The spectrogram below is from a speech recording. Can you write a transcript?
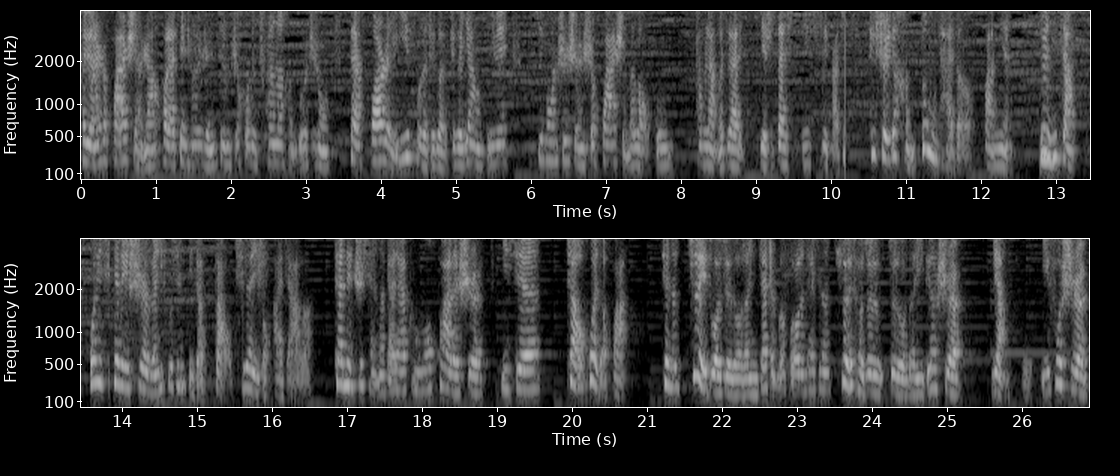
她原来是花神，然后后来变成了人形之后，就穿了很多这种带花的衣服的这个这个样子。因为西风之神是花神的老公，他们两个在也是在嬉戏吧，就配摄一个很动态的画面。就是你想，波提切利是文艺复兴比较早期的一个画家了，在那之前呢，大家更多画的是一些教会的画。见的最多最多的，你在整个佛罗伦萨见的最多最最多的一定是两幅，一幅是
